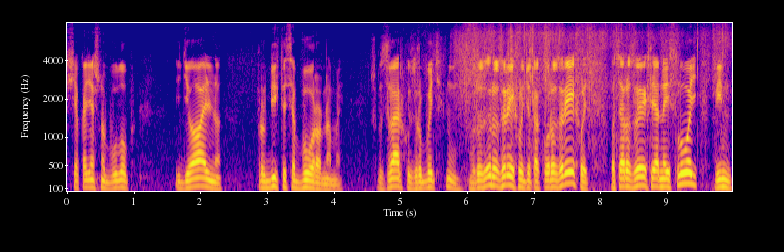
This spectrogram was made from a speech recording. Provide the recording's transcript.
ще, звісно, було б ідеально пробігтися боронами, щоб зверху зробити, ну, роз- розрихлить отаку, розрихлить. Оце розрихляний слой, він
